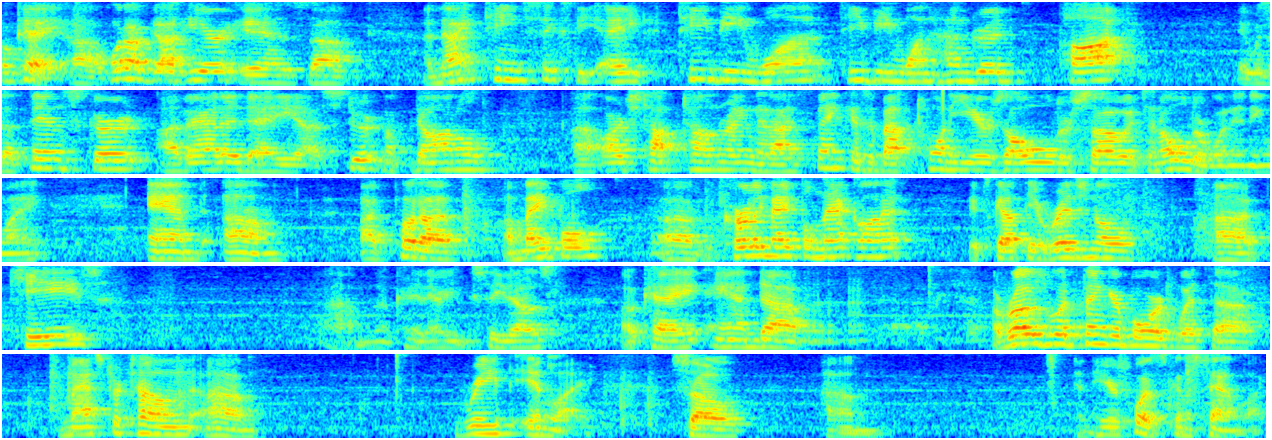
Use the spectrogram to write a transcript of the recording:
Okay, uh, what I've got here is uh, a 1968 TB1 TB100 pot. It was a thin skirt. I've added a uh, Stewart-MacDonald uh, archtop tone ring that I think is about 20 years old or so. It's an older one anyway. And um, I've put a, a maple, uh, curly maple neck on it. It's got the original uh, keys. Um, okay, there you can see those. Okay, and uh, a rosewood fingerboard with a Mastertone um, wreath inlay. So, um, and here's what it's going to sound like.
